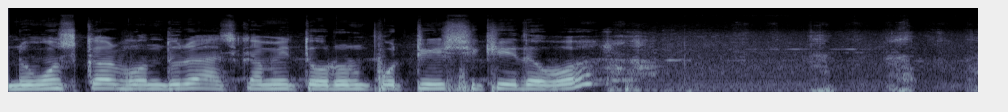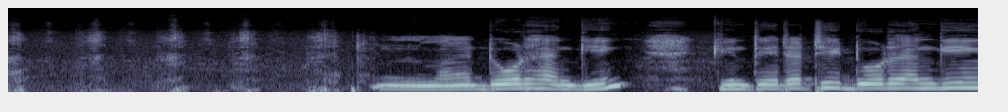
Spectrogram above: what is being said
নমস্কার বন্ধুরা, আজকে আমি তরুণ পট্টি শিখিয়ে দেব। মানে ডোর হ্যাঙ্গিং কিন্তু এটা ঠিক ডোর হ্যাঙ্গিং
